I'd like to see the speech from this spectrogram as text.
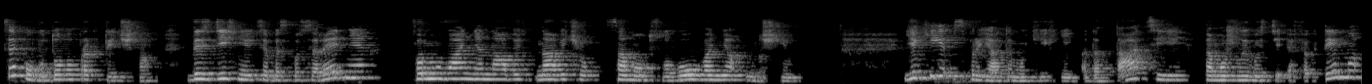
це побутово-практична, де здійснюється безпосереднє формування навичок самообслуговування учнів, які сприятимуть їхній адаптації та можливості ефективно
